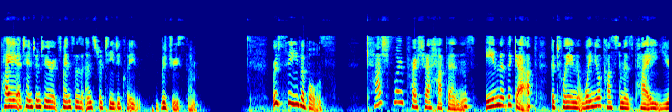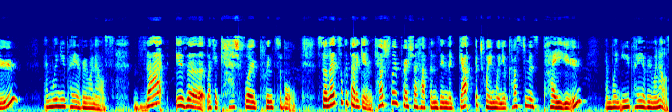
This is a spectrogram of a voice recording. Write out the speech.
pay attention to your expenses and strategically reduce them. Receivables. Cash flow pressure happens in the gap between when your customers pay you and when you pay everyone else. That is a like a cash flow principle. So let's look at that again. Cash flow pressure happens in the gap between when your customers pay you and when you pay everyone else.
